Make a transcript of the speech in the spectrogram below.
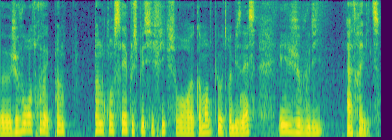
Euh, je vous retrouve avec plein de, plein de conseils plus spécifiques sur euh, comment développer votre business et je vous dis à très vite.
